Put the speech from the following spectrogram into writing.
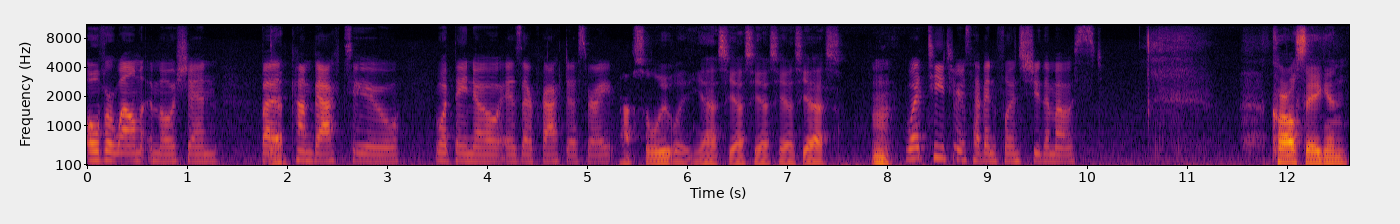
overwhelm emotion, but yeah. come back to what they know is their practice, right? Absolutely. Yes, yes, yes, yes, yes. Mm. What teachers have influenced you the most? Carl Sagan,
